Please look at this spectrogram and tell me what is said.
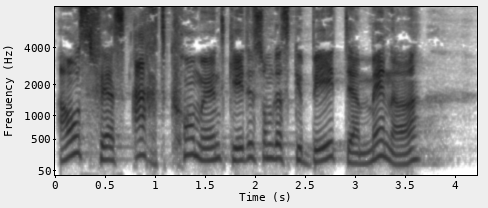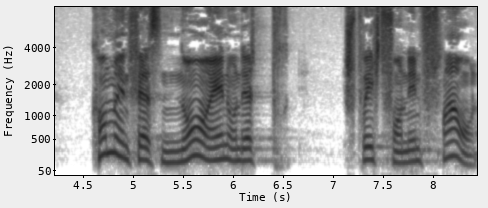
Aus Vers 8 kommend geht es um das Gebet der Männer. Komme in Vers 9 und er spricht von den Frauen.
